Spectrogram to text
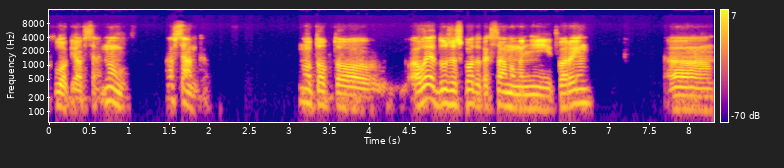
хлоп'я овсяна. Ну, овсянка. Ну, тобто, але дуже шкода так само мені тварин. Е,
